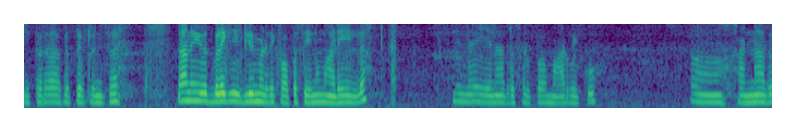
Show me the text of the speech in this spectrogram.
ಈ ಥರ ಆಗುತ್ತೆ ಫ್ರೆಂಡ್ಸ ನಾನು ಇವತ್ತು ಬೆಳಗ್ಗೆ ಇಡ್ಲಿ ಮಾಡೋದಕ್ಕೆ ವಾಪಸ್ ಏನೂ ಮಾಡೇ ಇಲ್ಲ. ಇನ್ನು ಏನಾದರೂ ಸ್ವಲ್ಪ ಮಾಡಬೇಕು. ಅನ್ನ ಅದು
